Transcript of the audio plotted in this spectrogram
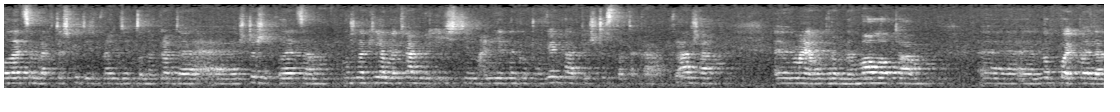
polecam, jak ktoś kiedyś będzie, to naprawdę e, szczerze polecam. Można kilometrami iść, nie ma ani jednego człowieka, pieszczysta taka plaża. E, mają ogromne molo tam, e, no Pojpeda,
